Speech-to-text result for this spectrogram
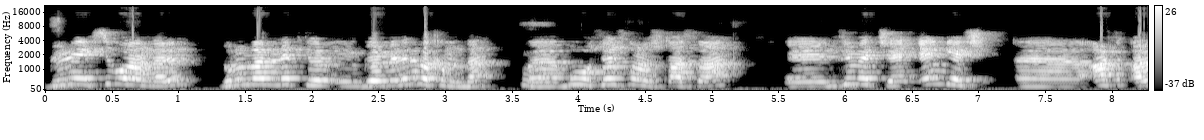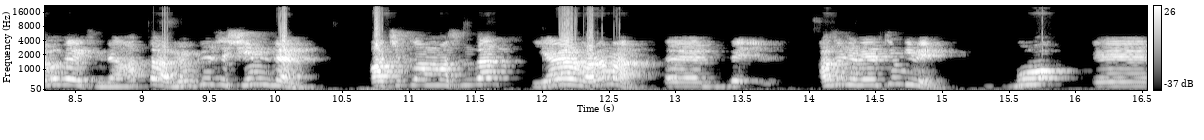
günü eksik olanların durumlarını net gör- görmeleri bakımından e, bu söz konusu taslağın e, hükümetçe en geç e, artık Aralık ayında hatta mümkünse şimdiden açıklanmasında yarar var ama e, be- az önce belirttiğim gibi bu e,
